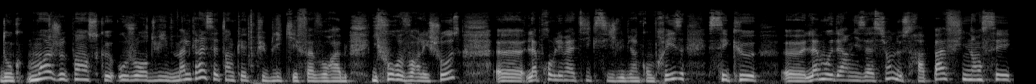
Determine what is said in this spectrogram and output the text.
Donc moi, je pense qu'aujourd'hui, malgré cette enquête publique qui est favorable, il faut revoir les choses. Euh, la problématique, si je l'ai bien comprise, c'est que euh, la modernisation ne sera pas financée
